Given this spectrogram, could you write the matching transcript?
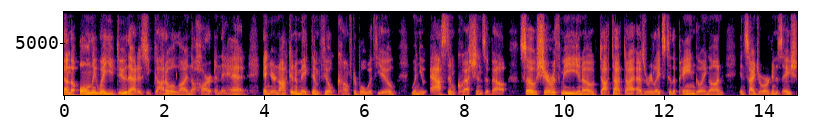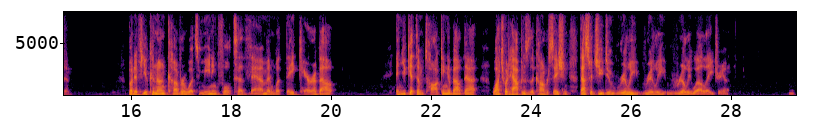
And the only way you do that is you got to align the heart and the head. And you're not going to make them feel comfortable with you when you ask them questions about, so share with me, you know, dot, dot, dot, as it relates to the pain going on inside your organization. But if you can uncover what's meaningful to them and what they care about, and you get them talking about that, watch what happens to the conversation. That's what you do really, really, really well, Adrian.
